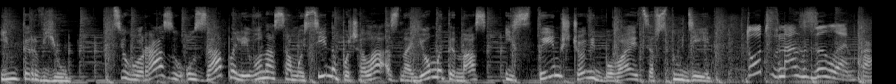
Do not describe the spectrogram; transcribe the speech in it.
інтерв'ю. Цього разу у запалі вона самостійно почала знайомити нас із тим, що відбувається в студії. Тут в нас зеленка.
